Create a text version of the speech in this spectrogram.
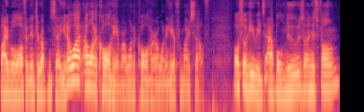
Biden will often interrupt and say, "You know what? I want to call him, or I want to call her. I want to hear from myself." Also, he reads Apple News on his phone,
